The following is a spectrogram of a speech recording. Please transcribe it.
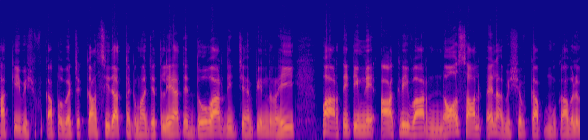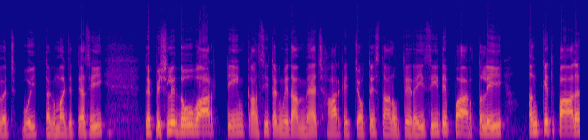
ਹਾਕੀ ਵਿਸ਼ਵ ਕੱਪ ਵਿੱਚ ਕਾਂਸੀ ਦਾ ਤਗਮਾ ਜਿੱਤ ਲਿਆ ਤੇ ਦੋ ਵਾਰ ਦੀ ਚੈਂਪੀਅਨ ਰਹੀ ਭਾਰਤੀ ਟੀਮ ਨੇ ਆਖਰੀ ਵਾਰ 9 ਸਾਲ ਪਹਿਲਾਂ ਵਿਸ਼ਵ ਕੱਪ ਮੁਕਾਬਲੇ ਵਿੱਚ ਕੋਈ ਤਗਮਾ ਜਿੱਤਿਆ ਸੀ ਤੇ ਪਿਛਲੇ ਦੋ ਵਾਰ ਟੀਮ ਕਾਂਸੀ ਤਗਮੇ ਦਾ ਮੈਚ ਹਾਰ ਕੇ ਚੌਥੇ ਸਥਾਨ ਉੱਤੇ ਰਹੀ ਸੀ ਤੇ ਭਾਰਤ ਲਈ ਅੰਕਿਤ ਪਾਲ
